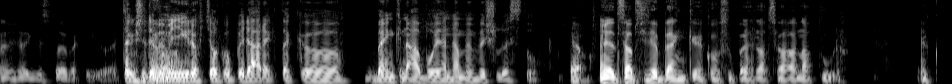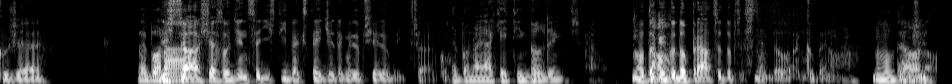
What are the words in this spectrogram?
nevím, že existuje takový. Jako. Takže kdyby Jo. mi někdo chtěl koupit dárek, tak uh, bank náboje na mém wishlistu. Mně třeba přijde Bank jako super hra třeba na tour. Jakože, Nebo když na, třeba 6 hodin sedíš v té backstage, tak mi to přijde dobrý třeba. Jako. nebo na nějaký team building třeba. No tak No. jako do práce to přesně bylo, jakoby, no. No, takže. Jo, no.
